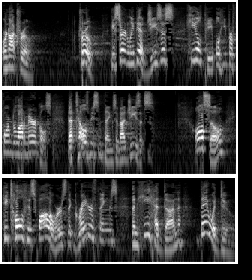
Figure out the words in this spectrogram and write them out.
or not true? True. He certainly did. Jesus healed people, he performed a lot of miracles. That tells me some things about Jesus. Also, he told his followers that greater things than he had done, they would do.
